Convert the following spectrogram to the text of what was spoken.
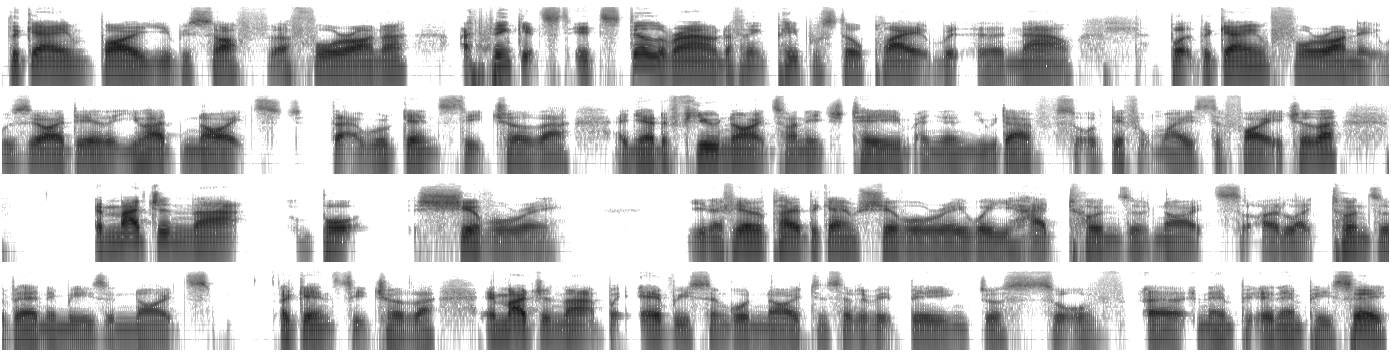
the game by Ubisoft, uh, For Honor? I think it's it's still around. I think people still play it with, uh, now. But the game For Honor, it was the idea that you had knights that were against each other, and you had a few knights on each team, and then you would have sort of different ways to fight each other. Imagine that, but chivalry. You know, if you ever played the game Chivalry, where you had tons of knights, uh, like tons of enemies and knights against each other. Imagine that, but every single night, instead of it being just sort of uh, an, MP, an NPC,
